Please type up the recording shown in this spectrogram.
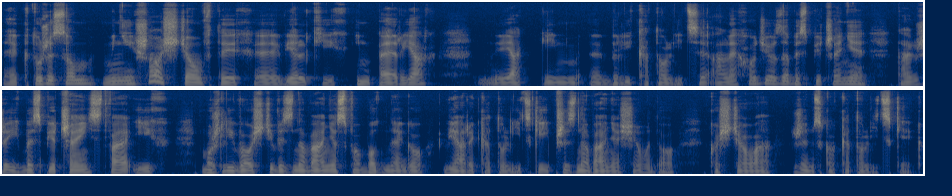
e, którzy są mniejszością w tych e, wielkich imperiach, jakim e, byli katolicy, ale chodzi o zabezpieczenie także ich bezpieczeństwa, ich możliwości wyznawania swobodnego wiary katolickiej i przyznawania się do Kościoła rzymskokatolickiego.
